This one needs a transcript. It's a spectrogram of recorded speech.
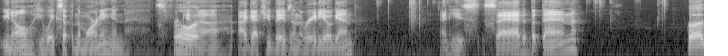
you know, he wakes up in the morning and it's freaking uh, uh, I got you babes on the radio again. And he's sad, but then But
